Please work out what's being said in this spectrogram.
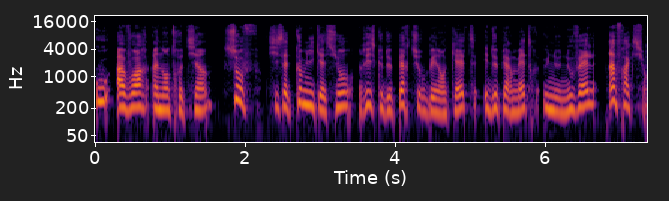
ou avoir un entretien, sauf si cette communication risque de perturber l'enquête et de permettre une nouvelle infraction.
